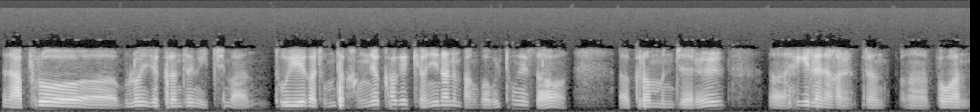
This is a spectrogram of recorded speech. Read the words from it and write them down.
그래서 앞으로 어, 물론 이제 그런 점이 있지만 도의회가 좀 더 강력하게 견인하는 방법을 통해서 어, 그런 문제를 어, 해결해 나갈 그런 어, 보완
